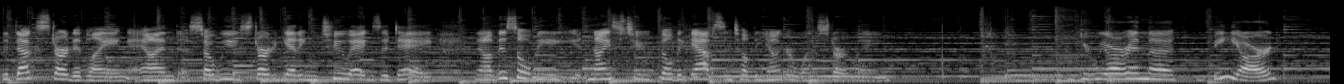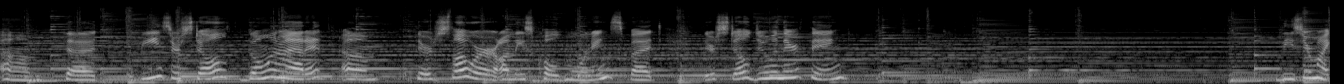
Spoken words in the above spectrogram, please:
the ducks started laying, and so we started getting two eggs a day. Now, this will be nice to fill the gaps until the younger ones start laying. Here we are in the bee yard. Um, the bees are still going at it. Um, they're slower on these cold mornings, but they're still doing their thing. These are my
